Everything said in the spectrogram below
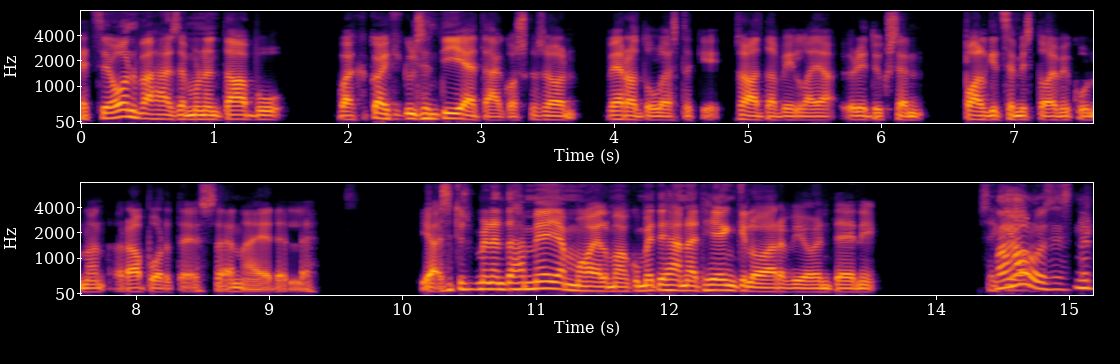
Et se on vähän semmoinen tabu, vaikka kaikki kyllä sen tietää, koska se on verotuloistakin saatavilla ja yrityksen palkitsemistoimikunnan raporteissa ja näin edelleen. Ja sitten jos mennään tähän meidän maailmaan, kun me tehdään näitä henkilöarviointeja, niin Sekin Mä haluaisin siis nyt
